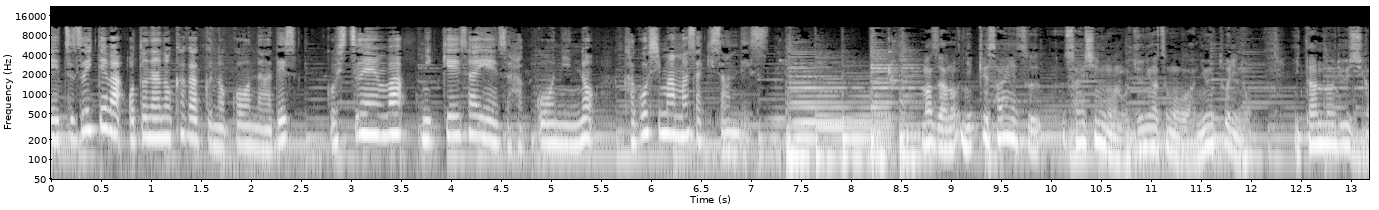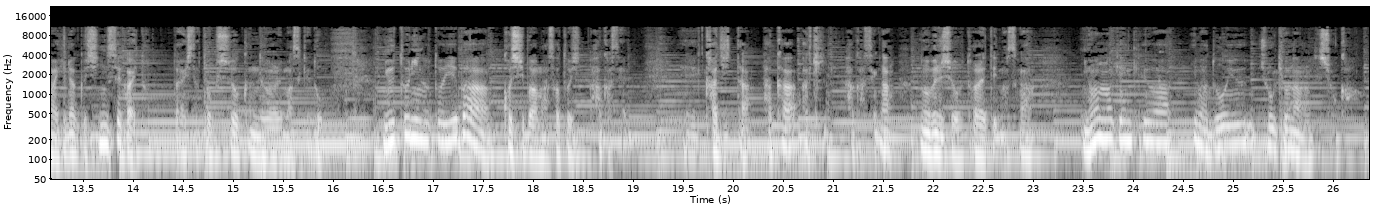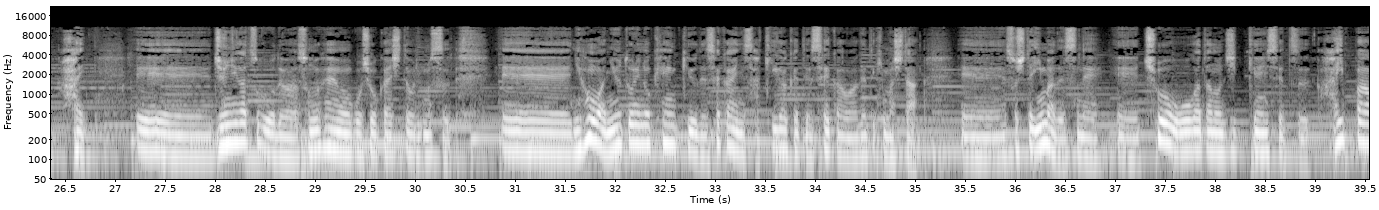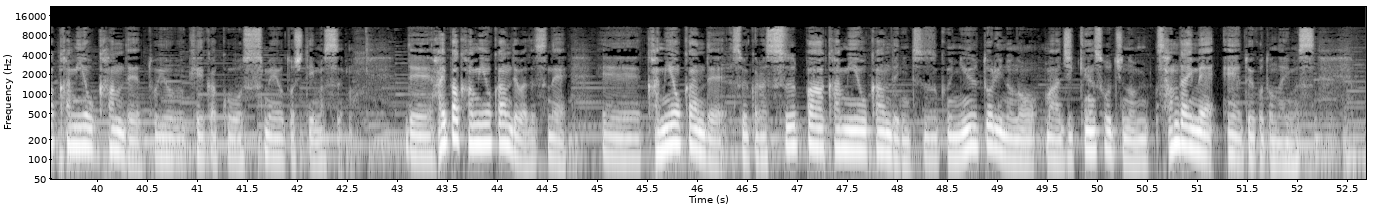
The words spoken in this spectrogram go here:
えー、続いては大人の科学のコーナーです。ご出演は日経サイエンス発行人の鹿児島正樹さんです。まずあの日経サイエンス最新号の12月号はニュートリノ異端の粒子が開く新世界と題した特集を組んでおられますけどニュートリノといえば小柴正俊博士、え、梶田隆明博士がノーベル賞を取られていますが日本の研究は今どういう状況なのでしょうか？はい。えー、12月号ではその辺をご紹介しております、えー、日本はニュートリノ研究で世界に先駆けて成果を上げてきました、えー、そして今ですね、えー、超大型の実験施設ハイパーカミオカンデと呼ぶ計画を進めようとしています。でハイパーカミオカンデはですね、えー、カミオカンデそれからスーパーカミオカンデに続くニュートリノの、まあ、実験装置の3代目、えー、ということになります。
